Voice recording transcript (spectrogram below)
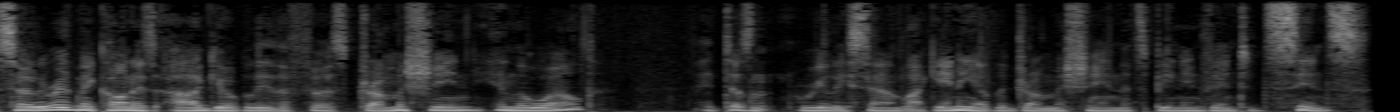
So the Rhythmicon is arguably the first drum machine in the world. It doesn't really sound like any other drum machine that's been invented since,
